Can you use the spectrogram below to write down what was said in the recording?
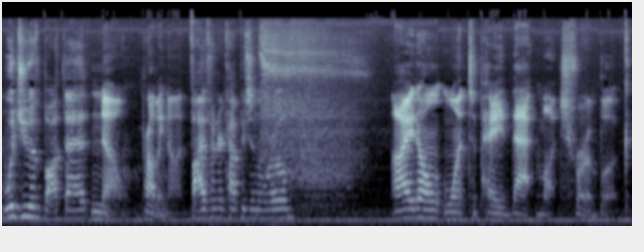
Would you have bought that? No, probably not. Five hundred copies in the world. I don't want to pay that much for a book.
